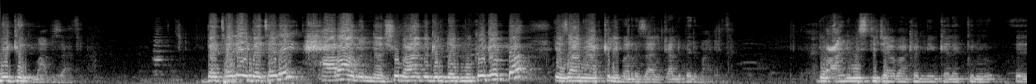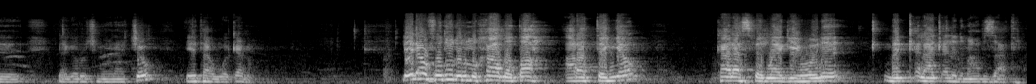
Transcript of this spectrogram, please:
ምግብ ማብዛት ነው። በተለይ በተለይ ሐራምና ሹብሃ ምግብ ደግሞ ከገባ የዛኑ ያክል ይመርዛል ቀልብን ማለት ነው። ዱዓንም እስትጃባ ከሚከለክሉ ነገሮች መሆናቸው የታወቀ ነው። ሌላው ፍዱል ሙኻለጣ አራተኛው ካላስፈላጊ የሆነ መቀላቀልን ማብዛት ነው።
